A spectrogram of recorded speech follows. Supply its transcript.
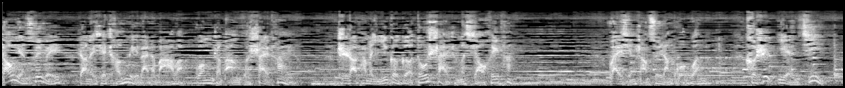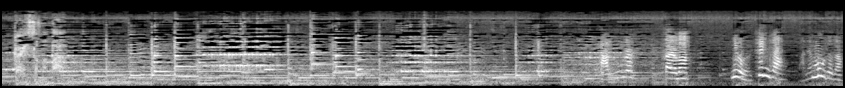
导演崔维让那些城里来的娃娃光着膀子晒太阳，直到他们一个个都晒成了小黑炭。外形上虽然过关了，可是演技该怎么办？大同志，干什么？你有真账？那木头的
